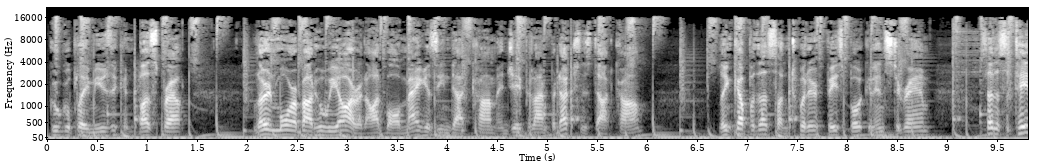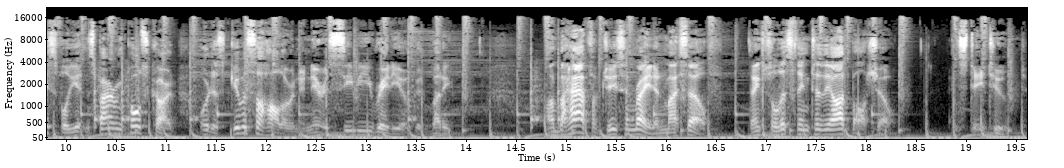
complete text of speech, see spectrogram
Google Play Music, and Buzzsprout. Learn more about who we are at oddballmagazine.com and jplimeproductions.com. Link up with us on Twitter, Facebook, and Instagram. Send us a tasteful yet inspiring postcard, or just give us a holler in your nearest CB radio, good buddy. On behalf of Jason Wright and myself, thanks for listening to The Oddball Show, and stay tuned.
